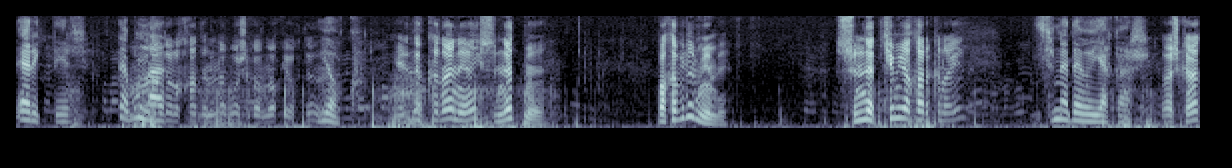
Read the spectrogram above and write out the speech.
eriktir. De bunlar Anadolu kadınına boş kalmak yok değil mi? yok. Elinde kına ne? Sünnet mi? Bakabilir miyim bir? Sünnet. Kim yakar kınayı? Sünnet evi yakar. Başka?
